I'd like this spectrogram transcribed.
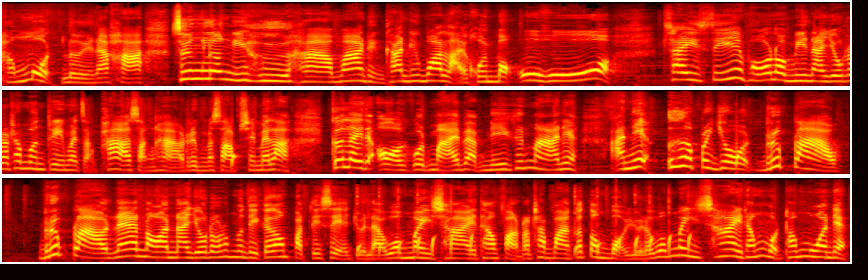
ทั้งหมดเลยนะคะ ซึ่งเรื่องนี้ฮือฮามากถึงขั้นที่ว่าหลายคนบอกโอ้โห ใช่สิเพราะว่าเรามีนายกรัฐมนตรีมาจากภาคอสังหาริมทรัพย์ใช่ไหมล่ะก็เลยออกกฎหมายแบบนี้ขึ้นมาเนี่ยอันนี้เอื้อประโยชน์หรือเปล่า หรือเปล่าแน่นอนนายกรัฐมนตรีก็ต้องปฏิเสธอยู่แล้วว่าไม่ใช่ทางฝั่งรัฐบาลก็ต้องบอกอยู่แล้วว่าไม่ใช่ทั้งหมดทั้งมวลเนี่ย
